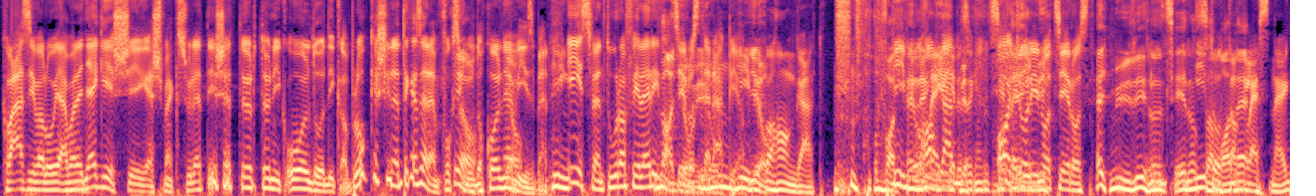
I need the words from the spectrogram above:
Kvázi valójában egy egészséges megszületése történik, oldódik a blokk, és innentől ezzel nem fogsz Jó, fuldokolni a vízben. Hing- Észventúra féle rinocérosz terápia. Hívjuk a hangát. Hívjuk tényleg hangát, adjon egy-. Egy műrinocérosz Nyitottak lesznek.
